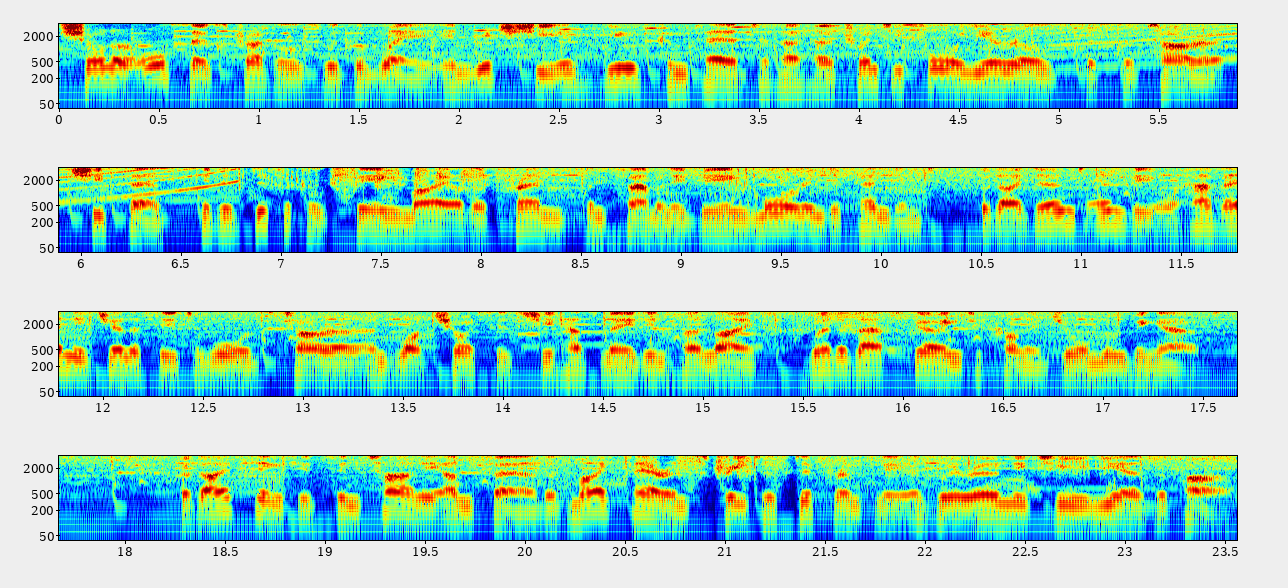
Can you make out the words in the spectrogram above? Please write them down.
Shauna also struggles with the way in which she is viewed compared to her her 24-year-old sister Tara. She says, It is difficult seeing my other friends and family being more independent, but I don't envy or have any jealousy towards Tara and what choices she has made in her life, whether that's going to college or moving out. But I think it's entirely unfair that my parents treat us differently as we're only two years apart.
